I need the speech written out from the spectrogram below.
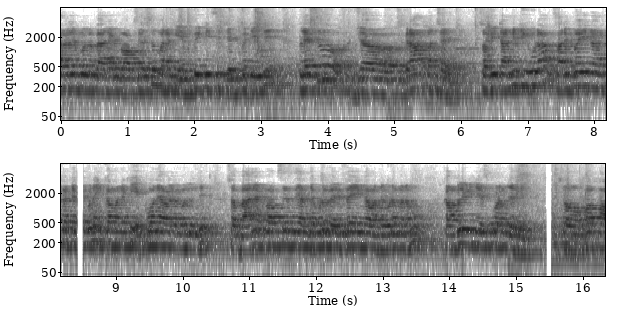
అవైలబుల్ బ్యాలెట్ బాక్సెస్ మనకి ఎంపీటీసీ జెడ్పీటీసీ ప్లస్ గ్రామ పంచాయతీ. సో వీటన్నిటి కూడా సరిపోయే దానికంటే కూడా ఇంకా మనకి ఎక్కువనే అవైలబుల్ ఉంది. సో బ్యాలెట్ బాక్సెస్ అంతా కూడా వెరిఫైయింగ్ అవన్నీ కూడా మనము కంప్లీట్ చేసుకోవడం జరిగింది. సో ఒక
